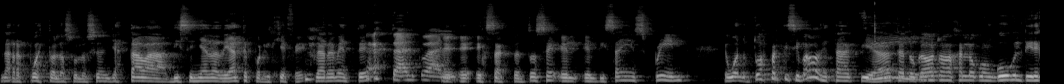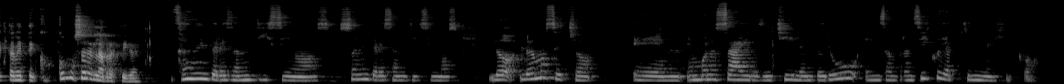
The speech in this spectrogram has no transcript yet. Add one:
la respuesta o la solución ya estaba diseñada de antes por el jefe, claramente. Tal cual. Eh, eh, exacto, entonces el, el Design Sprint, eh, bueno, tú has participado de estas actividades, te ha Sí. tocado trabajarlo con Google directamente, ¿cómo son en la práctica? Son interesantísimos, son interesantísimos. Lo, lo hemos hecho en, en Buenos Aires, en Chile, en Perú, en San Francisco y aquí en México.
